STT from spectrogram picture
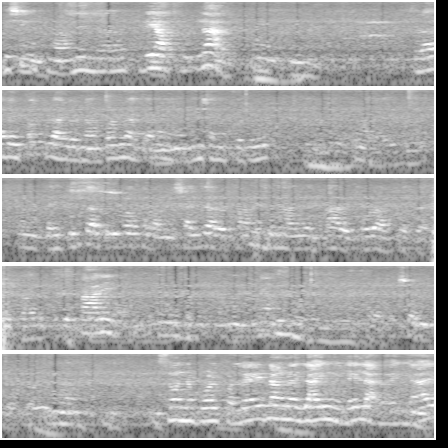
bisi na ni na dia na trawa pakla lo na parna ka ni sam ko do dai tu sa tu ko ka ni sai ja lo pa tu na le pa lo ko ra ko ta ka ni Ison na bol pa lay nang na jay mo lay la lay jay.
